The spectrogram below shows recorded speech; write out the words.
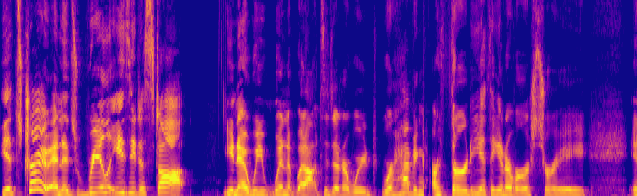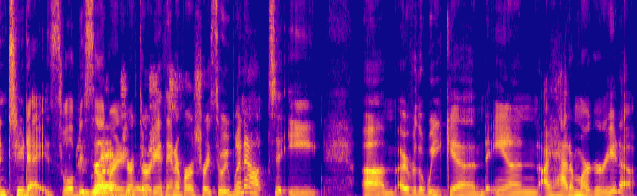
It's true, and it's really easy to stop. You know, we went, went out to dinner. We're, we're having our 30th anniversary in two days. We'll be celebrating our 30th anniversary. So we went out to eat um, over the weekend, and I had a margarita,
